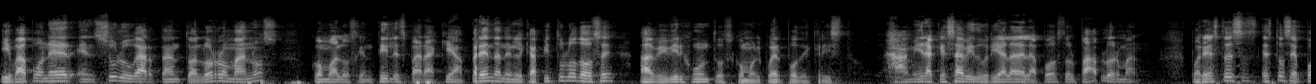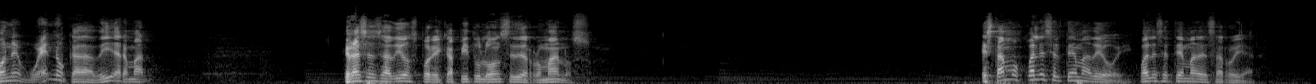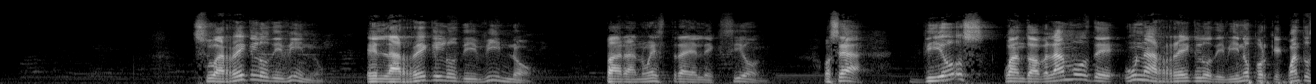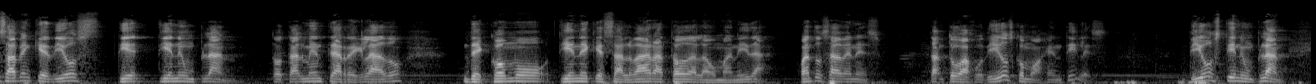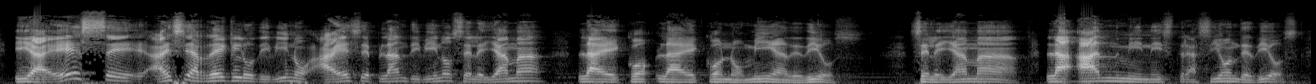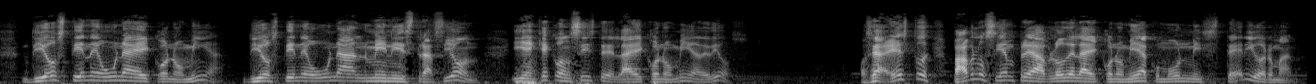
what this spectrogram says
y va a poner en su lugar tanto a los romanos como a los gentiles para que aprendan en el capítulo 12 a vivir juntos como el cuerpo de Cristo. Ah, mira qué sabiduría la del apóstol Pablo, hermano. Por esto esto se pone bueno cada día, hermano. Gracias a Dios por el capítulo 11 de Romanos. Estamos, ¿cuál es el tema de hoy? ¿Cuál es el tema de desarrollar? Su arreglo divino el arreglo divino para nuestra elección. O sea, Dios, cuando hablamos de un arreglo divino, porque ¿cuántos saben que Dios tiene un plan totalmente arreglado de cómo tiene que salvar a toda la humanidad? ¿Cuántos saben eso? Tanto a judíos como a gentiles. Dios tiene un plan. Y a ese, a ese arreglo divino, a ese plan divino se le llama la, la economía de Dios. Se le llama la administración de Dios. Dios tiene una economía, Dios tiene una administración. ¿Y en qué consiste la economía de Dios? O sea, esto, Pablo siempre habló de la economía como un misterio, hermano.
